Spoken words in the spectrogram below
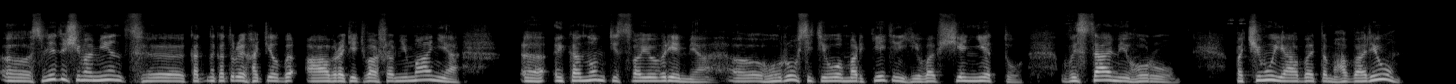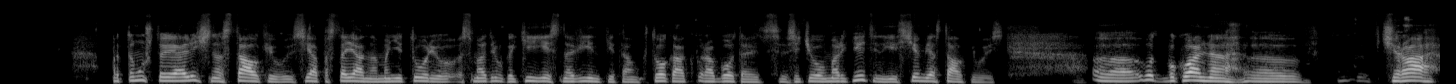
Э, следующий момент, э, на который я хотел бы обратить ваше внимание, э, экономьте свое время. Гуру в сетевом маркетинге вообще нету. Вы сами гуру. Почему я об этом говорю? Потому что я лично сталкиваюсь, я постоянно мониторю, смотрю, какие есть новинки, там, кто как работает в сетевом маркетинге, с чем я сталкиваюсь. Вот буквально вчера,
